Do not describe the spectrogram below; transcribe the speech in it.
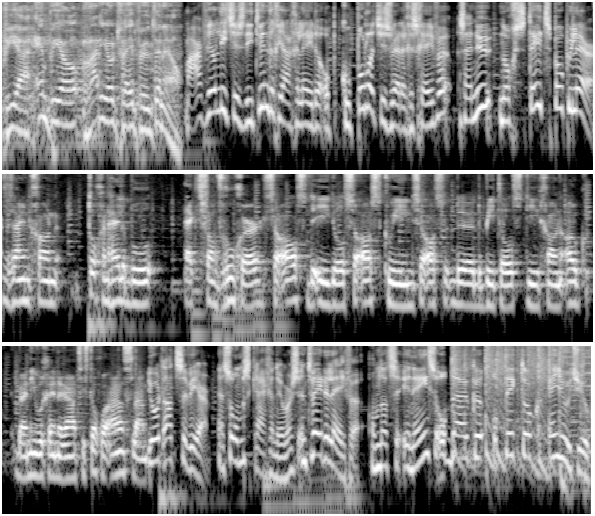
via NPO Radio 2.nl. Maar veel liedjes die 20 jaar geleden op couponnetjes werden geschreven, zijn nu nog steeds populair. Er zijn gewoon toch een heleboel acts van vroeger, zoals de Eagles, zoals Queen, zoals de, de Beatles, die gewoon ook bij nieuwe generaties toch wel aanslaan. Je hoort Atze weer. En soms krijgen nummers een tweede leven, omdat ze ineens opduiken op TikTok en YouTube.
